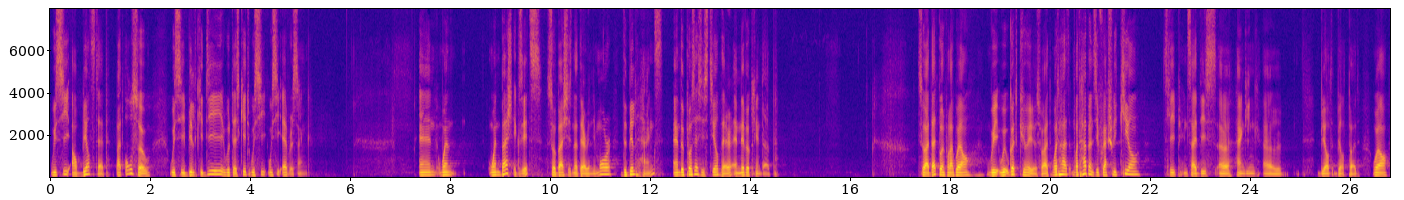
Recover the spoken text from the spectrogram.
we see our build step, but also we see build kit D, root kit, we see, we see everything. And when when bash exits, so bash is not there anymore, the build hangs, and the process is still there and never cleaned up. So at that point, we're like, well, we, we got curious, right? What, has, what happens if we actually kill sleep inside this uh, hanging uh, build, build pod? Well,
